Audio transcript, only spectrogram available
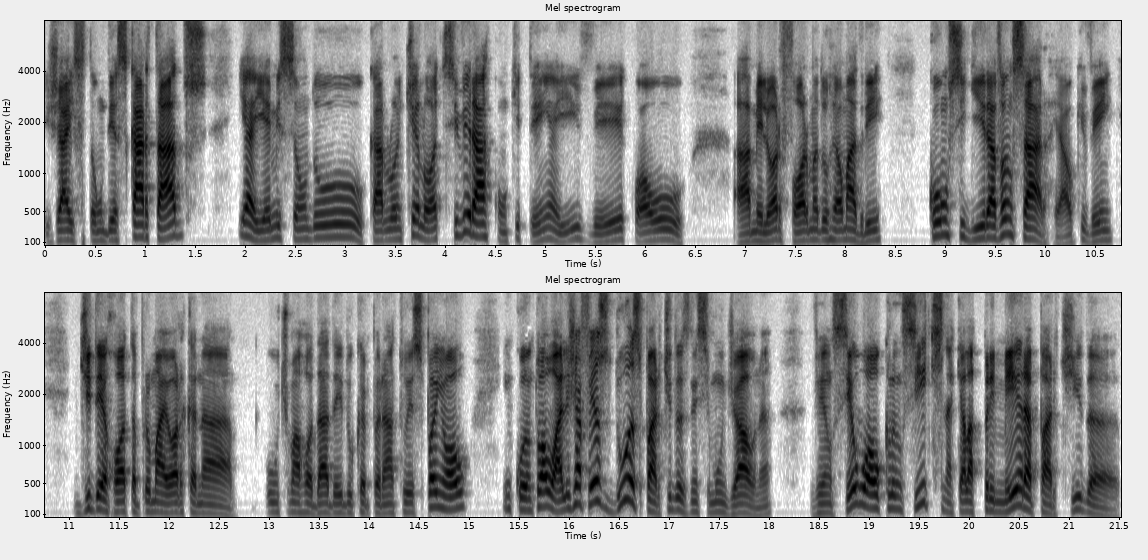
já estão descartados. E aí a missão do Carlo Ancelotti se virar com o que tem aí, ver qual a melhor forma do Real Madrid conseguir avançar. Real que vem de derrota para o Mallorca na última rodada aí do Campeonato Espanhol, enquanto o Al já fez duas partidas nesse Mundial, né? Venceu o Auckland City naquela primeira partida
